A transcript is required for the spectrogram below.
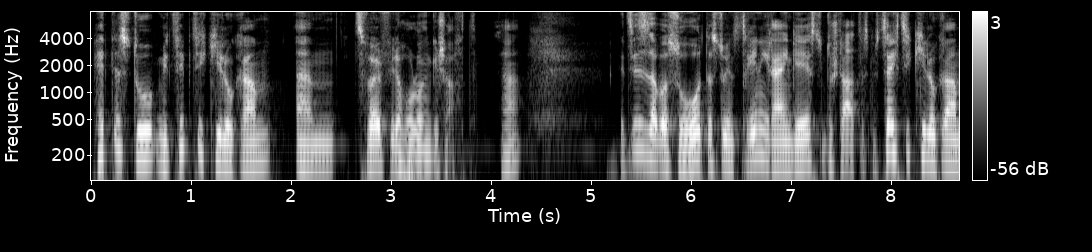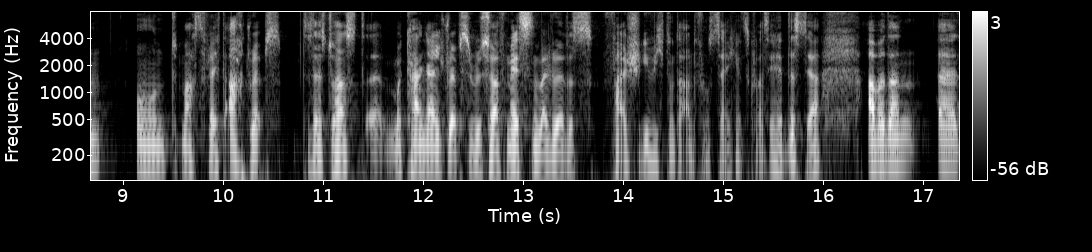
hättest du mit 70 Kilogramm ähm, 12 Wiederholungen geschafft. Ja. Jetzt ist es aber so, dass du ins Training reingehst und du startest mit 60 Kilogramm und machst vielleicht 8 Reps. Das heißt, du hast, äh, man kann gar nicht Reps in Reserve messen, weil du ja das falsche Gewicht unter Anführungszeichen jetzt quasi hättest, ja. Aber dann, äh,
